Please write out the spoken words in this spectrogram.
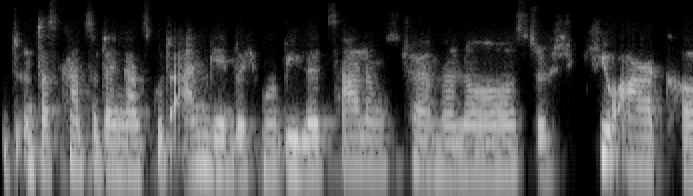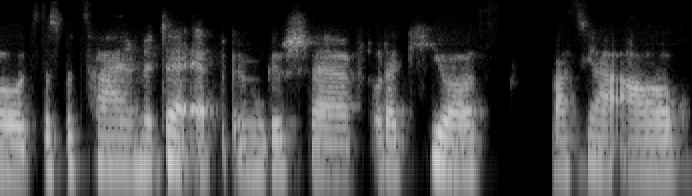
Und das kannst du dann ganz gut angehen durch mobile Zahlungsterminals, durch QR-Codes, das Bezahlen mit der App im Geschäft oder Kiosk, was ja auch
